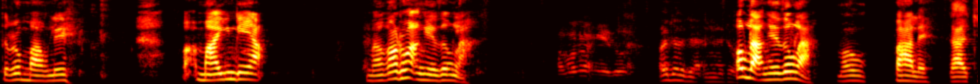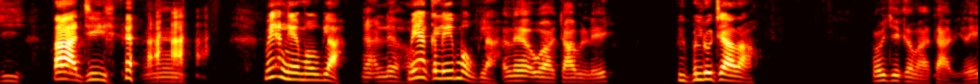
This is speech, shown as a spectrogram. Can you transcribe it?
သူတို့မောင်လေးအမကြီးနဲ့မောင်ကတော့အငယ်ဆုံးလားမောင်ကတော့အငယ်ဆုံးလားဟုတ်တယ်အငယ်ဆုံးဟုတ်လားအငယ်ဆုံးလားမဟုတ်ပါလေဒါကြီး သားအကြီးအင်းမင်းအငယ်မဟုတ်လားညာအလဲဟောမင်းကကလေးမဟုတ်လားအလဲဟိုကြားပြီလေဘီဘလို့ကြတာဘုရားကမှကြားပြီလေ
